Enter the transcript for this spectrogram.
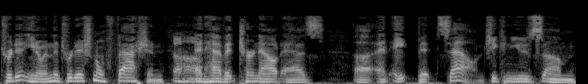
tradi- you know, in the traditional fashion, Uh-huh. and have it turn out as uh, an 8-bit sound. She can use um,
